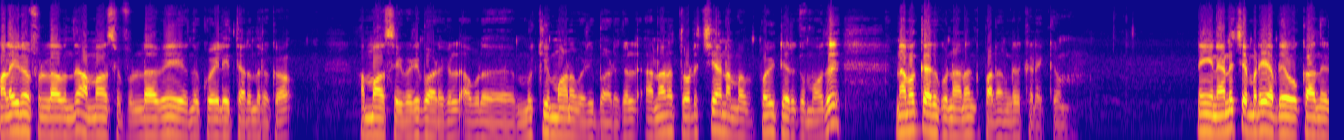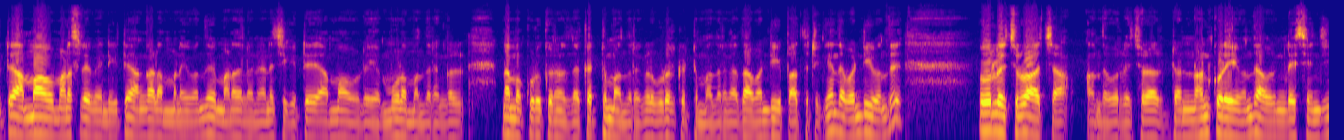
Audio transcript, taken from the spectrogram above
மலையினர் ஃபுல்லாக வந்து அமாவாசை ஃபுல்லாகவே வந்து கோயிலை திறந்துருக்கோம். அமாவாசை வழிபாடுகள் அவ்வளோ முக்கியமான வழிபாடுகள். அதனால் தொடர்ச்சியாக நம்ம போயிட்டு இருக்கும்போது நமக்கு அதுக்குண்டான பலன்கள் கிடைக்கும். நீங்கள் நினச்ச மாதிரியே அப்படியே உட்காந்துக்கிட்டு அம்மாவை மனசில் வேண்டிக்கிட்டு அங்காளம்மனை வந்து மனதில் நினச்சிக்கிட்டு அம்மாவுடைய மூல மந்திரங்கள் நம்ம கொடுக்குற இந்த கட்டு மந்திரங்கள் உடல் கட்டு மந்திரங்கள் அதான் வண்டியை பார்த்துட்ருக்கேன் இந்த வண்டி வந்து ஒரு லட்ச ரூபா ஆச்சான் அந்த ஒரு லட்ச ரூபா டன் நன்கொடையை வந்து அவங்களே செஞ்சு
